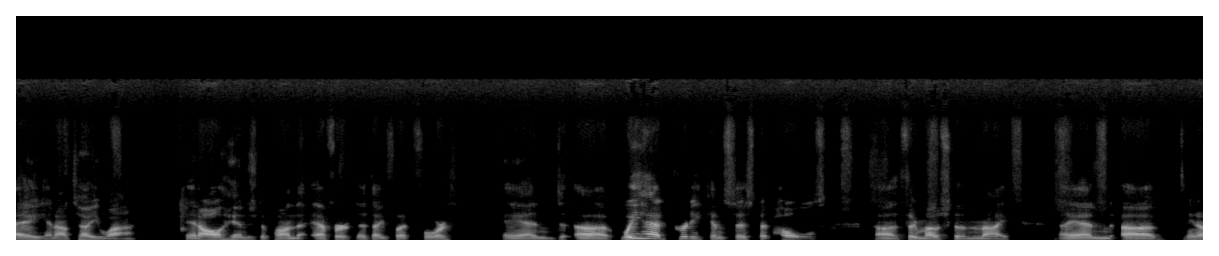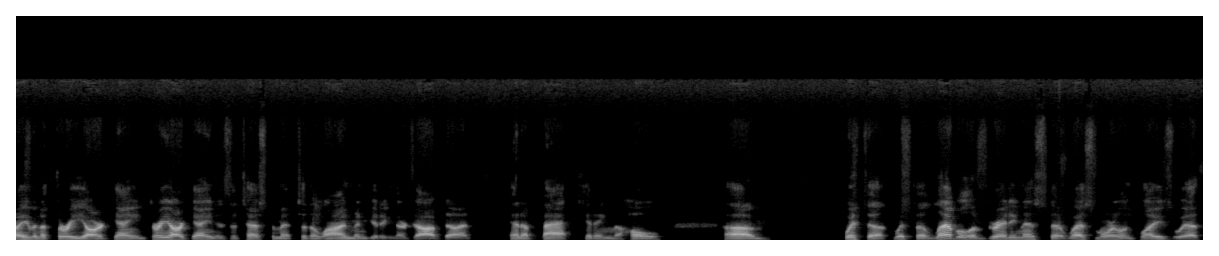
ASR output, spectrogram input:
A, and I'll tell you why. It all hinged upon the effort that they put forth, and uh, we had pretty consistent holes uh, through most of the night. And uh, you know, even a three-yard gain, three-yard gain is a testament to the linemen getting their job done and a back hitting the hole. Um, with the with the level of grittiness that Westmoreland plays with,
